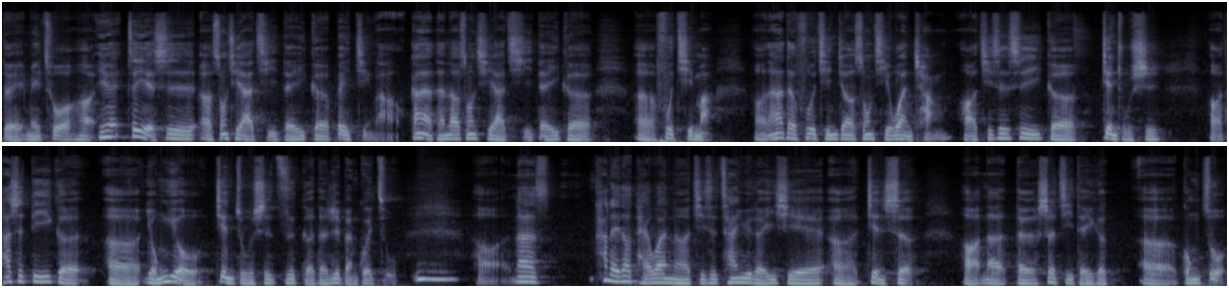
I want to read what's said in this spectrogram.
对，没错哈，因为这也是呃松崎雅琪的一个背景啦。刚才有谈到松崎雅琪的一个呃父亲嘛，哦，他的父亲叫松崎万长，啊，其实是一个建筑师，哦，他是第一个呃拥有建筑师资格的日本贵族。嗯，好，那他来到台湾呢，其实参与了一些呃建设，好，那的设计的一个呃工作。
